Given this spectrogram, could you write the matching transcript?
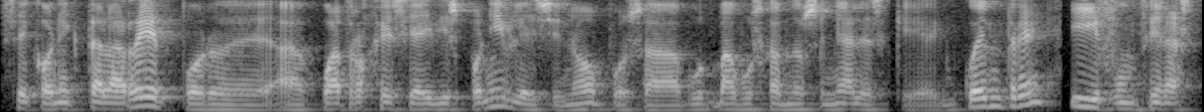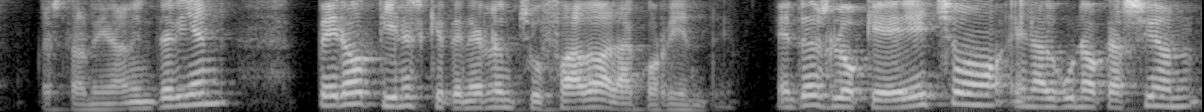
se conecta a la red por eh, a 4G si hay disponible y si no, pues va buscando señales que encuentre y funciona extraordinariamente bien, pero tienes que tenerlo enchufado a la corriente. Entonces lo que he hecho en alguna ocasión,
